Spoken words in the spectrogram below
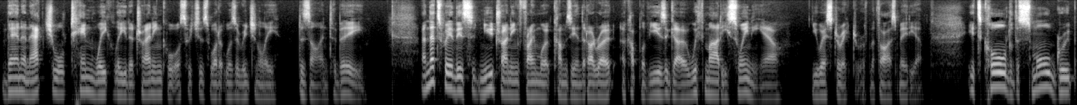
than an actual 10 week leader training course, which is what it was originally designed to be. And that's where this new training framework comes in that I wrote a couple of years ago with Marty Sweeney, our US director of Matthias Media. It's called The Small Group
